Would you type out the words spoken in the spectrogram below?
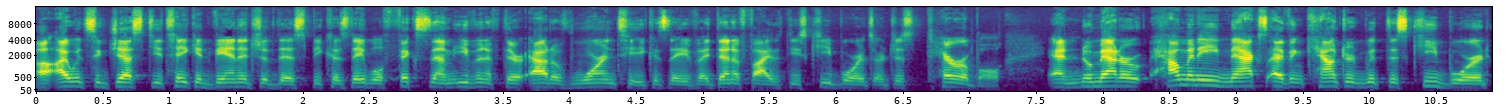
uh, I would suggest you take advantage of this because they will fix them even if they're out of warranty because they've identified that these keyboards are just terrible. And no matter how many Macs I've encountered with this keyboard,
